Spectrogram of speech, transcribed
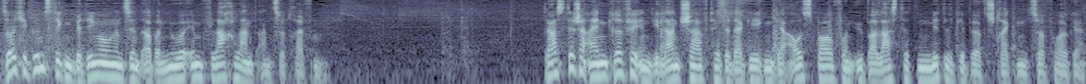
Solche günstigen Bedingungen sind aber nur im Flachland anzutreffen. Drastische Eingriffe in die Landschaft hätte dagegen der Ausbau von überlasteten Mittelgebirgsstrecken zur Folge.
